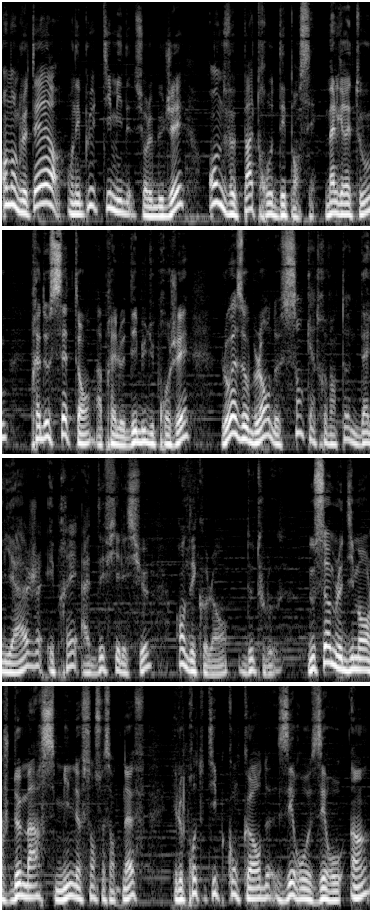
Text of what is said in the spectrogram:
En Angleterre, on est plus timide sur le budget, on ne veut pas trop dépenser. Malgré tout, Près de 7 ans après le début du projet, l'oiseau blanc de 180 tonnes d'alliage est prêt à défier les cieux en décollant de Toulouse. Nous sommes le dimanche 2 mars 1969 et le prototype Concorde 001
